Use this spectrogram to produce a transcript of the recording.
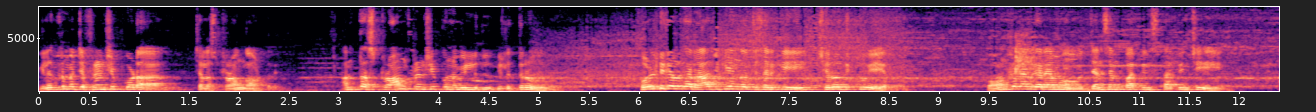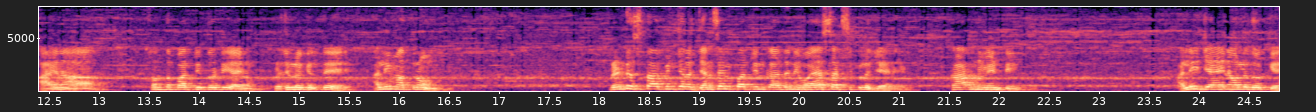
వీళ్ళిద్దరి మధ్య ఫ్రెండ్షిప్ కూడా చాలా స్ట్రాంగ్గా ఉంటుంది. అంత స్ట్రాంగ్ ఫ్రెండ్షిప్ ఉన్న వీళ్ళు వీళ్ళిద్దరూ పొలిటికల్గా రాజకీయంగా వచ్చేసరికి చిరోదిక్కు వేయరు పవన్ కళ్యాణ్ గారేమో జనసేన పార్టీని స్థాపించి ఆయన సొంత పార్టీతోటి ఆయన ప్రజల్లోకి వెళ్తే అలీ మాత్రం రెండు స్థాపించిన జనసేన పార్టీని కాదని వైఎస్ఆర్సీపీలో జాయిన్ అయ్యాడు. కారణం ఏంటి? అలీ జాయిన్ అవ్వలేదు ఓకే.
